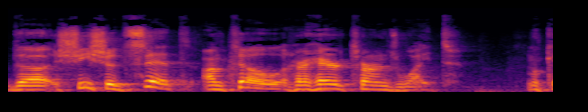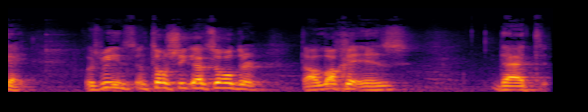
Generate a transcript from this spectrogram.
The she should sit until her hair turns white. Okay, which means until she gets older. The halacha is that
